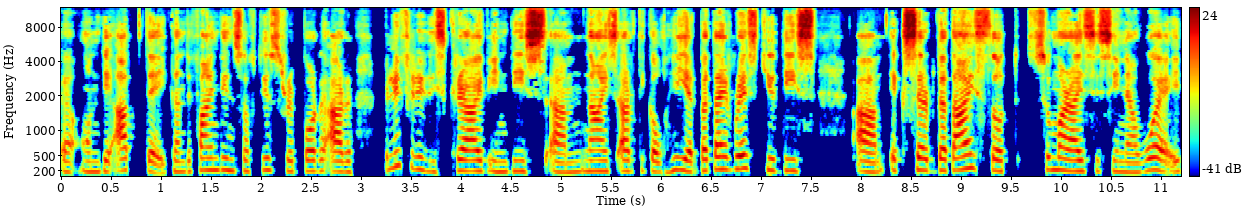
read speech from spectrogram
uh, on the uptake and the findings of this report are briefly described in this um, nice article here, but I rescued this um, excerpt that I thought summarizes in a way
